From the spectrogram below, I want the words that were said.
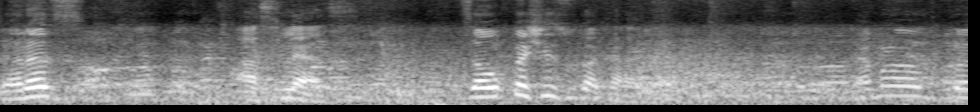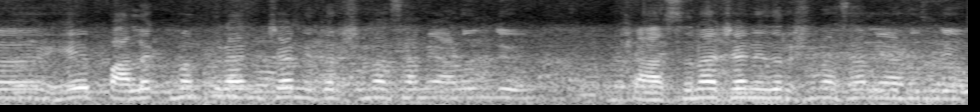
गरज असल्यास चौकशीसुद्धा करावी. त्यामुळं हे पालकमंत्र्यांच्या निदर्शनास आम्ही आणून देऊ शासनाच्या निदर्शनास आम्ही आणून देऊ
